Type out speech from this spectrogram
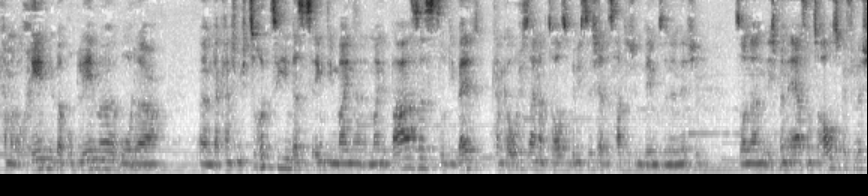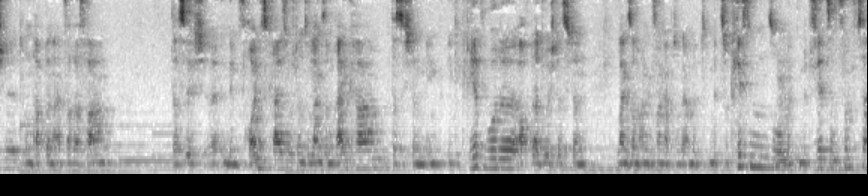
kann man auch reden über Probleme oder ähm, da kann ich mich zurückziehen, das ist irgendwie meine, meine Basis. So die Welt kann chaotisch sein, aber zu Hause bin ich sicher, das hatte ich in dem Sinne nicht. Mhm. Sondern ich bin eher von zu Hause geflüchtet und habe dann einfach erfahren, dass ich äh, in dem Freundeskreis, wo ich dann so langsam reinkam, dass ich dann integriert wurde, auch dadurch, dass ich dann langsam angefangen habe, sogar mit, mit zu kiffen, so mhm. mit, mit 14, 15.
